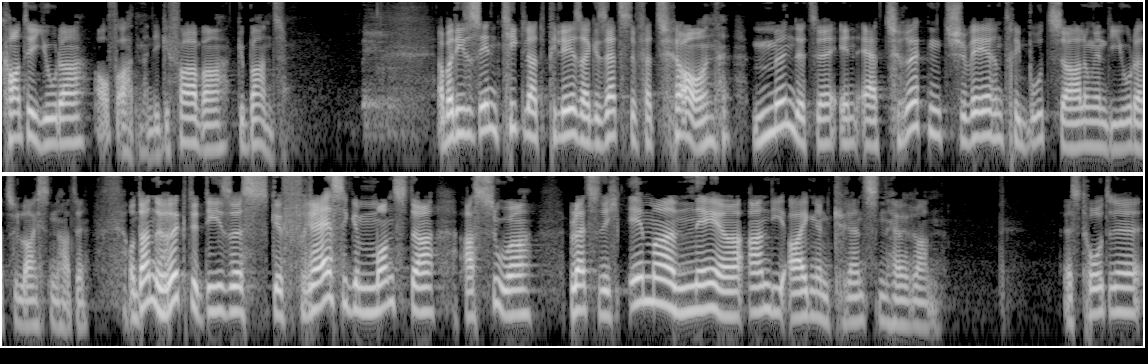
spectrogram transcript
konnte Judah aufatmen. Die Gefahr war gebannt. Aber dieses in Tiglat-Pileser gesetzte Vertrauen mündete in erdrückend schweren Tributzahlungen, die Judah zu leisten hatte. Und dann rückte dieses gefräßige Monster Assur plötzlich immer näher an die eigenen Grenzen heran. Es drohte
